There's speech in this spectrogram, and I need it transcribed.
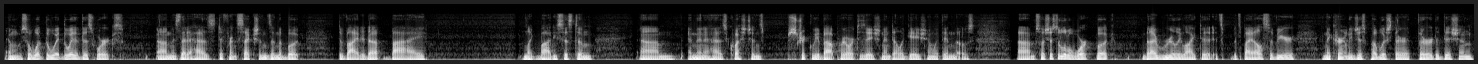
And so what the way the way that this works um, is that it has different sections in the book divided up by like body system, um, and then it has questions strictly about prioritization and delegation within those. Um, so it's just a little workbook, but I really liked it. It's it's by Elsevier, and they currently just published their third edition.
